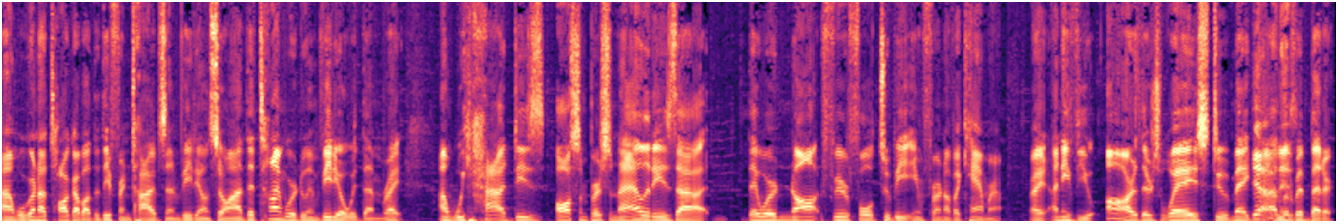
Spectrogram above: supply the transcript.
And we're gonna talk about the different types and video and so on. At the time, we are doing video with them, right? And we had these awesome personalities that they were not fearful to be in front of a camera, right? And if you are, there's ways to make Yeah, that a little bit better.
